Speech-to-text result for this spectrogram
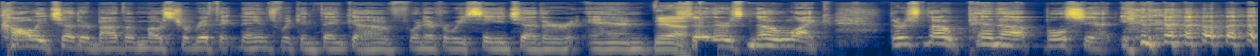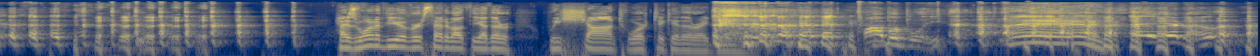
call each other by the most horrific names we can think of whenever we see each other. And Yeah. so there's no like there's no pin up bullshit you know? Has one of you ever said about the other, "We shan't work together again"? probably. You know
